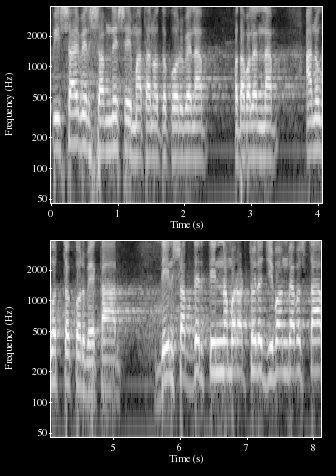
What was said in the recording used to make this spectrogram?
পীর সাহেবের সামনে সে মাথা নত করবে না। কথা বলেন না। আনুগত্য করবে কার? দিন শব্দের তিন নম্বর অর্থ হলো জীবন ব্যবস্থা।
